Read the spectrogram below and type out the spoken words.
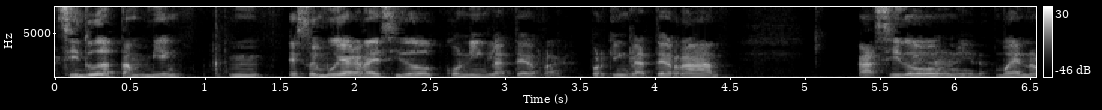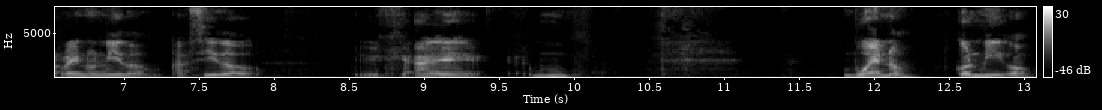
sin duda también mm, estoy muy agradecido con Inglaterra, porque Inglaterra ha sido... Reino Unido. Bueno, Reino Unido ha sido eh, bueno conmigo.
